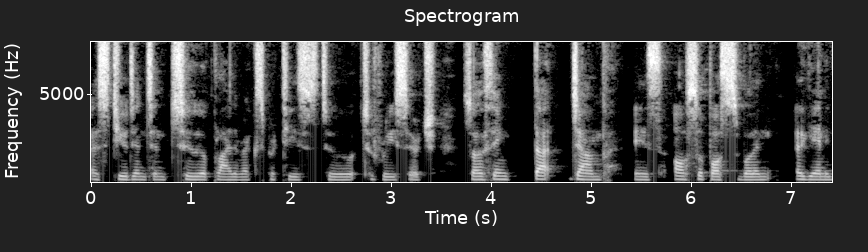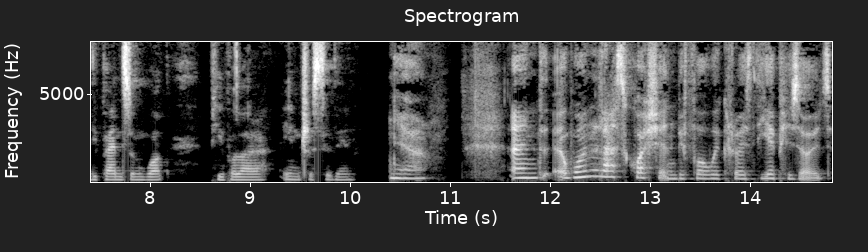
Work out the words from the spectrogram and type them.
a student and to apply their expertise to, to research. So I think that jump is also possible. And again, it depends on what people are interested in. Yeah. And uh, one last question before we close the episode.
